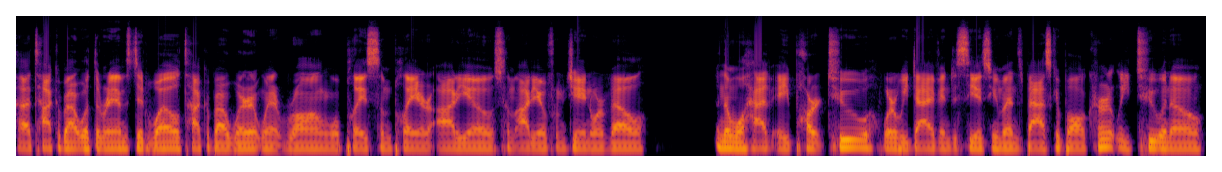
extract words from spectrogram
uh, talk about what the Rams did well, talk about where it went wrong. We'll play some player audio, some audio from Jay Norvell, and then we'll have a part two where we dive into CSU men's basketball. Currently two and zero. Oh.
